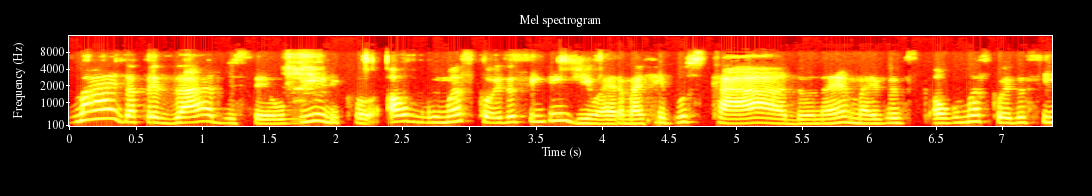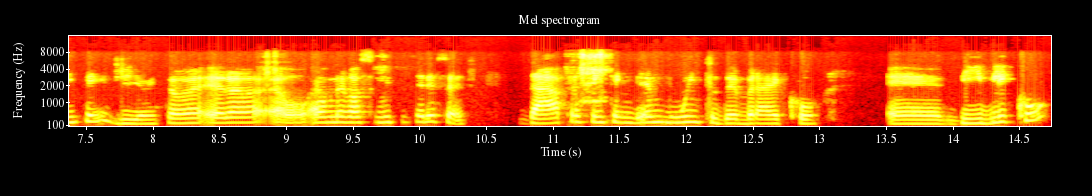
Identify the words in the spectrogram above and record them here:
Mas, apesar de ser o bíblico, algumas coisas se entendiam. Era mais rebuscado, né? Mas algumas coisas se entendiam. Então, era, é um é negócio muito interessante. Dá para se entender muito do hebraico é, bíblico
